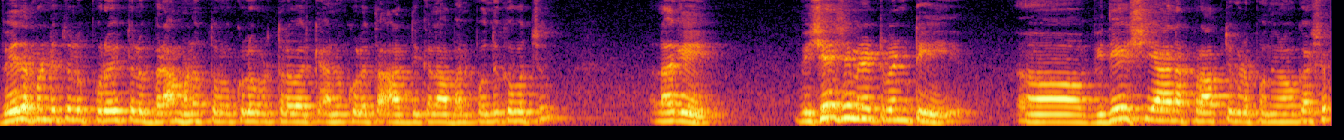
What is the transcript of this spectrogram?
వేద పండితులు పురోహితులు బ్రాహ్మణత్వం కులవృత్తుల వారికి అనుకూలత ఆర్థిక లాభాన్ని పొందుకోవచ్చు. అలాగే విశేషమైనటువంటి విదేశీయాన ప్రాప్తి కూడా పొందిన అవకాశం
